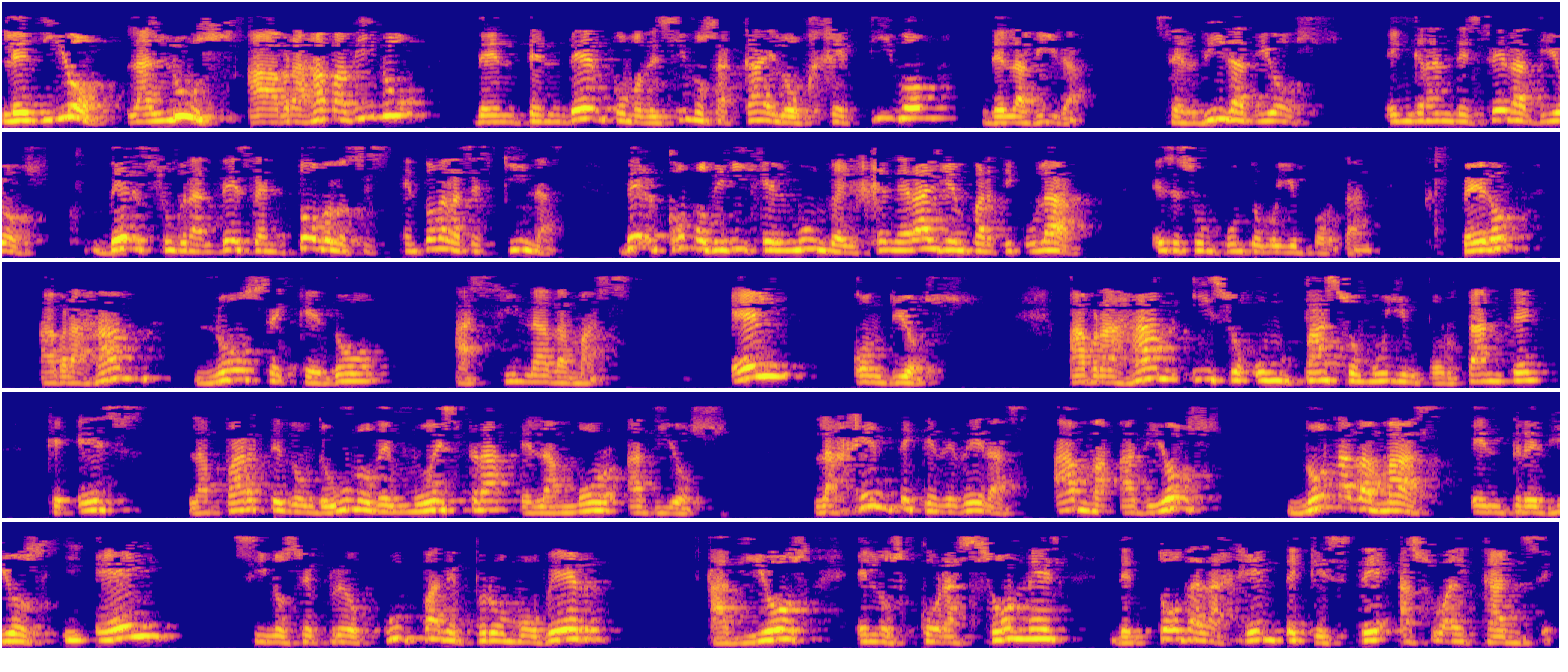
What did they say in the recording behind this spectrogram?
le dio la luz a Abraham Avinu de entender, como decimos acá, el objetivo de la vida. Servir a Dios, engrandecer a Dios, ver su grandeza en, todos los, en todas las esquinas, ver cómo dirige el mundo en general y en particular. Ese es un punto muy importante. Pero Abraham no se quedó así nada más. Él con Dios. Abraham hizo un paso muy importante que es la parte donde uno demuestra el amor a Dios. La gente que de veras ama a Dios, no nada más entre Dios y Él, sino se preocupa de promover a Dios en los corazones de toda la gente que esté a su alcance.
